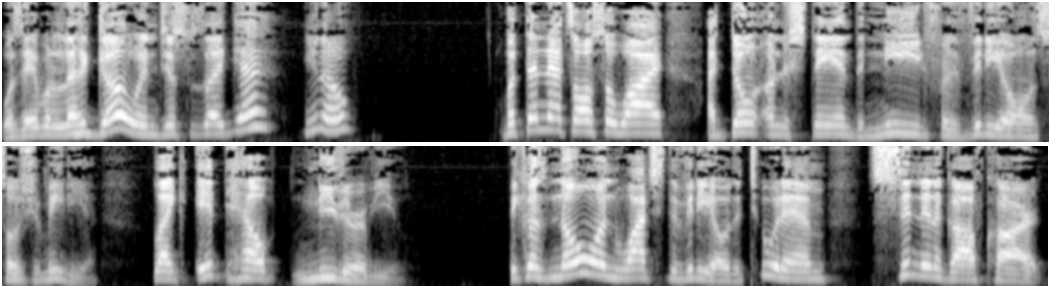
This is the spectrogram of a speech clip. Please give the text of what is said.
was able to let it go and just was like, yeah, you know. But then that's also why I don't understand the need for the video on social media. Like it helped neither of you because no one watched the video. The two of them sitting in a golf cart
